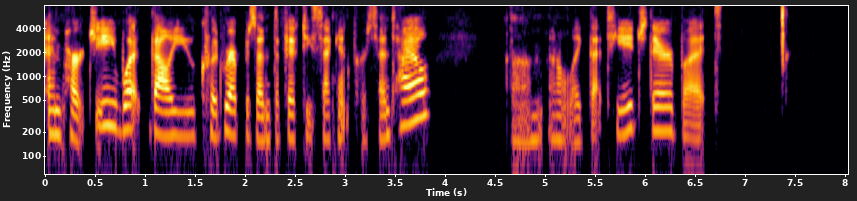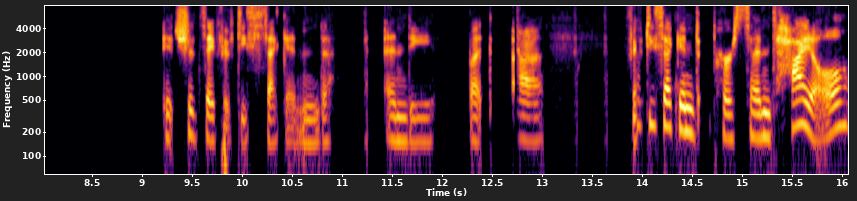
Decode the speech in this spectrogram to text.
And part G, what value could represent the 52nd percentile? Um, I don't like that TH there, but it should say 52nd ND, but uh, 52nd percentile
